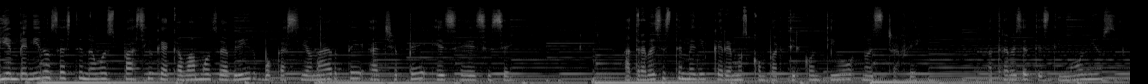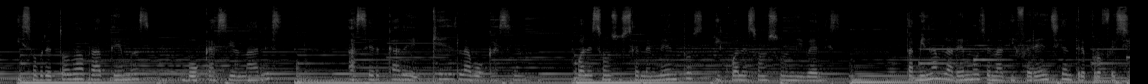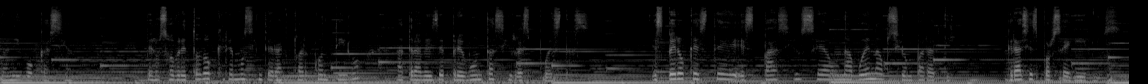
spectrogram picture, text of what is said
Bienvenidos a este nuevo espacio que acabamos de abrir, Vocacionarte HPSSC. A través de este medio queremos compartir contigo nuestra fe, a través de testimonios y sobre todo habrá temas vocacionales acerca de qué es la vocación, cuáles son sus elementos y cuáles son sus niveles. También hablaremos de la diferencia entre profesión y vocación, pero sobre todo queremos interactuar contigo a través de preguntas y respuestas. Espero que este espacio sea una buena opción para ti. Gracias por seguirnos.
